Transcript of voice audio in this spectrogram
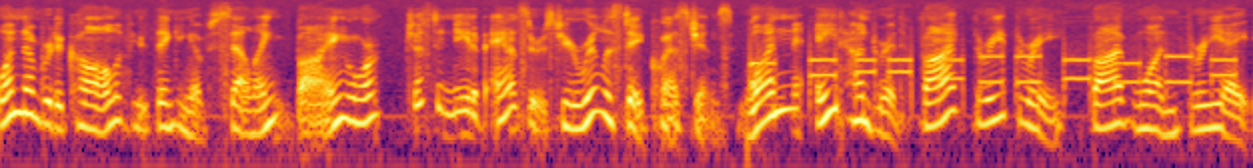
One number to call if you're thinking of selling, buying, or just in need of answers to your real estate questions. 1-800-533-5138.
